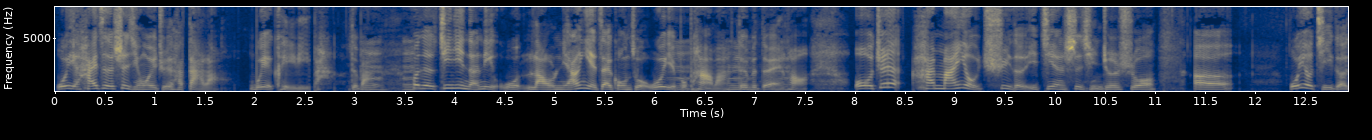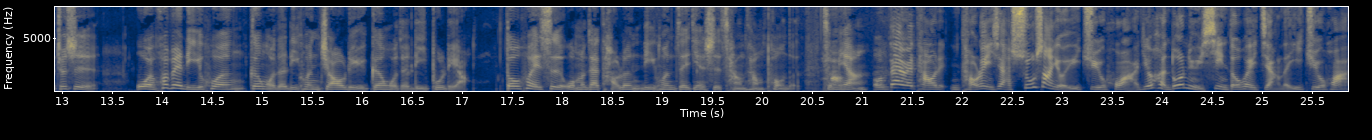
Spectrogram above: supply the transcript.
我也孩子的事情，我也觉得他大了，我也可以离吧，对吧？嗯嗯、或者经济能力，我老娘也在工作，我也不怕嘛，嗯、对不对？哈、嗯，我觉得还蛮有趣的一件事情，就是说，呃，我有几个，就是我会不会离婚，跟我的离婚焦虑，跟我的离不了，都会是我们在讨论离婚这件事常常碰的。怎么样？我们待会讨论，你讨论一下。书上有一句话，有很多女性都会讲的一句话，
